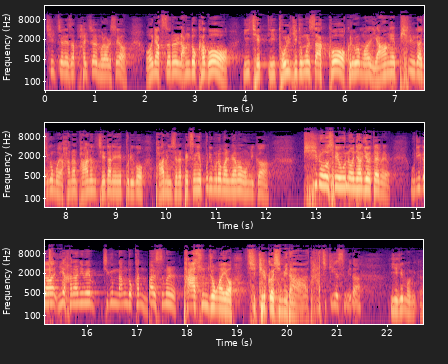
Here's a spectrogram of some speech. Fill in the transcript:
7절에서 8절 뭐라고 그랬어요? 언약서를 낭독하고 이, 제, 이 돌 기둥을 쌓고 그리고 뭐 양의 피를 가지고 뭐 하나는 반은 재단에 뿌리고 반은 이스라엘 백성의 뿌림으로 말미암아 뭡니까? 피로 세운 언약이었다면 우리가 이 하나님의 지금 낭독한 말씀을 다 순종하여 지킬 것입니다. 다 지키겠습니다. 이 얘기는 뭡니까?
